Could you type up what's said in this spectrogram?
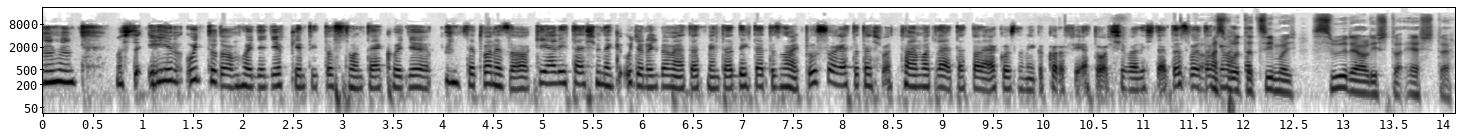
Uh-huh. Most én úgy tudom, hogy egyébként itt azt mondták, hogy tehát van ez a kiállítás, mindenki ugyanúgy bemeltett, mint eddig, tehát ez nem egy plusz szolgáltatás volt, hanem ott lehetett találkozni még a Karafiát Orsival is. Tehát ez volt, az volt a cím, hogy szürrealista este.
